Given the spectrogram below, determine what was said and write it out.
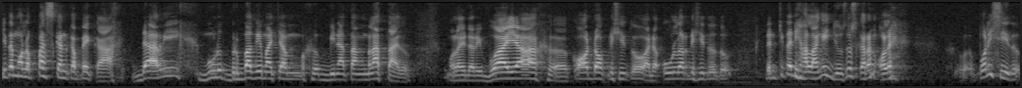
kita mau lepaskan KPK dari mulut berbagai macam binatang melata itu. Mulai dari buaya, kodok di situ, ada ular di situ tuh. Dan kita dihalangi justru sekarang oleh polisi itu.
